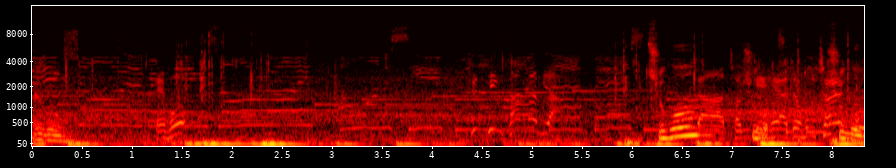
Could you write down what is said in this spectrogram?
아이고. 주고 자, 주고. 주고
